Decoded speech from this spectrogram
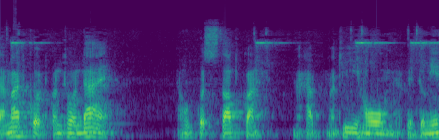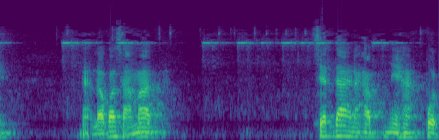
สามารถกดคอนโทรลได้ผมกด stop ก่อนนะครับ มาที่ home เป็นตรงนี้นะเราก็สามารถเซตได้นะครับนี่ฮะกด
